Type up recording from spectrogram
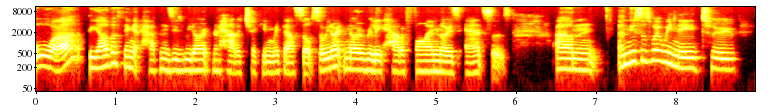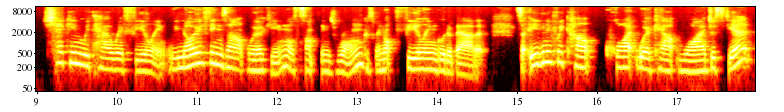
Or the other thing that happens is we don't know how to check in with ourselves. So we don't know really how to find those answers. Um, and this is where we need to check in with how we're feeling. We know things aren't working or something's wrong because we're not feeling good about it. So even if we can't quite work out why just yet,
